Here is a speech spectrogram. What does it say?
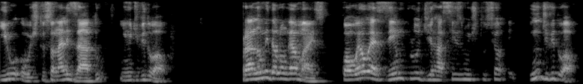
e o, o institucionalizado e o individual. Para não me delongar mais, qual é o exemplo de racismo individual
